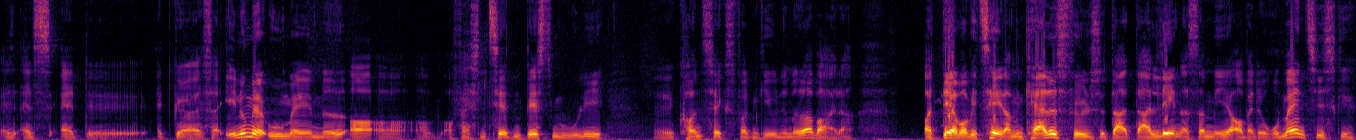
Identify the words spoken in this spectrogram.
at, at, at, øh, at gøre sig endnu mere umage med at, at, at, at facilitere den bedst mulige øh, kontekst for den givende medarbejder. Og der, hvor vi taler om en kærlighedsfølelse, der, der læner sig mere op af det romantiske,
